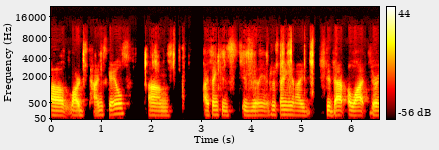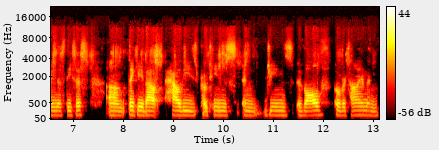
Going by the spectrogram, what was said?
uh, large time scales, um, I think is is really interesting, and I did that a lot during this thesis. Um, thinking about how these proteins and genes evolve over time and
